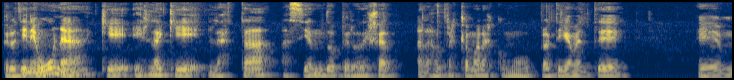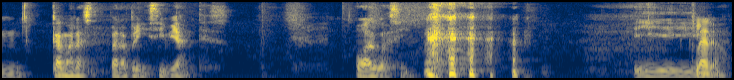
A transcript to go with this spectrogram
Pero tiene una que es la que la está haciendo, pero dejar a las otras cámaras como prácticamente em, cámaras para principiantes. O algo así. y claro.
